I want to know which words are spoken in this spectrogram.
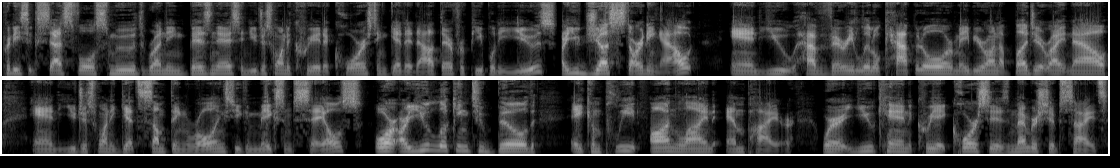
pretty successful, smooth running business and you just want to create a course and get it out there for people to use? Are you just starting out? And you have very little capital, or maybe you're on a budget right now and you just want to get something rolling so you can make some sales? Or are you looking to build a complete online empire where you can create courses, membership sites,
